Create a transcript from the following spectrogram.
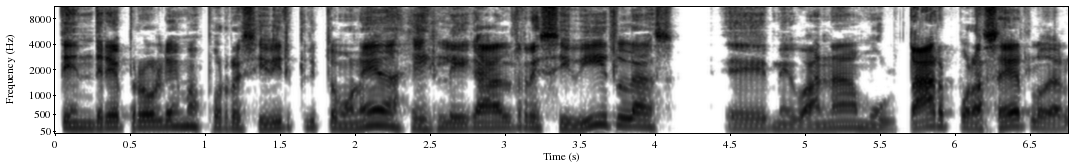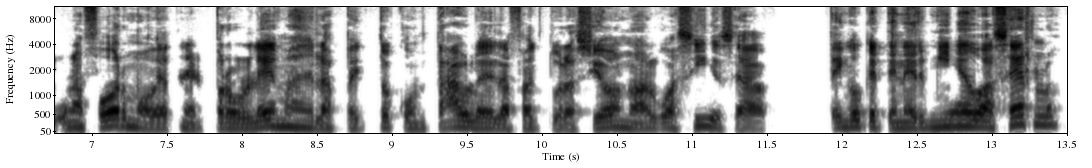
¿Tendré problemas por recibir criptomonedas? ¿Es legal recibirlas? Eh, ¿Me van a multar por hacerlo de alguna forma? ¿Voy a tener problemas del aspecto contable de la facturación o algo así? O sea, ¿tengo que tener miedo a hacerlo?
